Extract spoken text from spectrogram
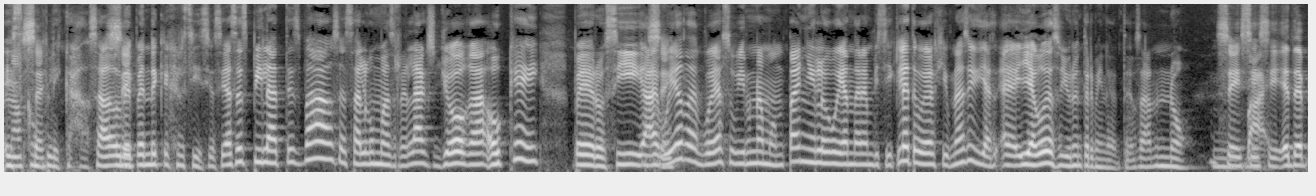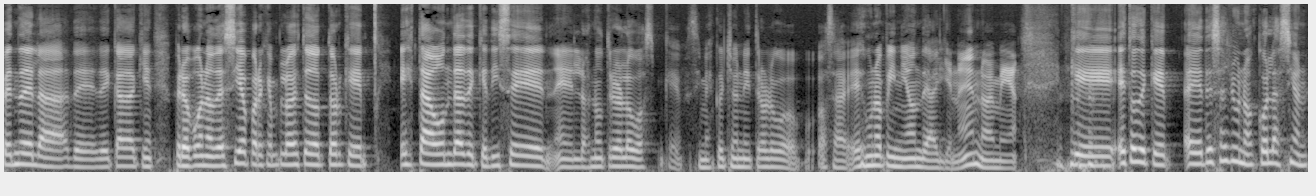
es complicado. O sea, depende qué ejercicio. Si haces pilates, va, o sea, es algo más relax. Yoga, ok. Pero si voy, a, voy a subir una montaña y luego voy a andar en bicicleta, voy al gimnasio y, eh, y hago desayuno intermitente. O sea, no. Sí, sí, sí, eh, depende de, la, de, de, cada quien. Pero bueno, decía, por ejemplo, este doctor que esta onda de que dicen eh, los nutriólogos, que si me escucha un nutriólogo, o sea, es una opinión de alguien, ¿eh? no es mía, que esto de que eh, desayuno, colación,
